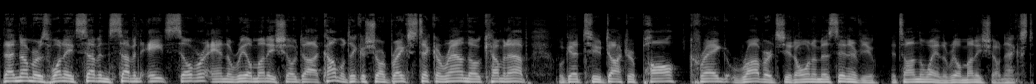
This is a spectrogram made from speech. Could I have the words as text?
That number is 18778 silver and the therealmoneyshow.com. We'll take a short break. Stick around though. Coming up, we'll get to Dr. Paul Craig Roberts. You don't want to miss interview. It's on the way in the Real Money Show next.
